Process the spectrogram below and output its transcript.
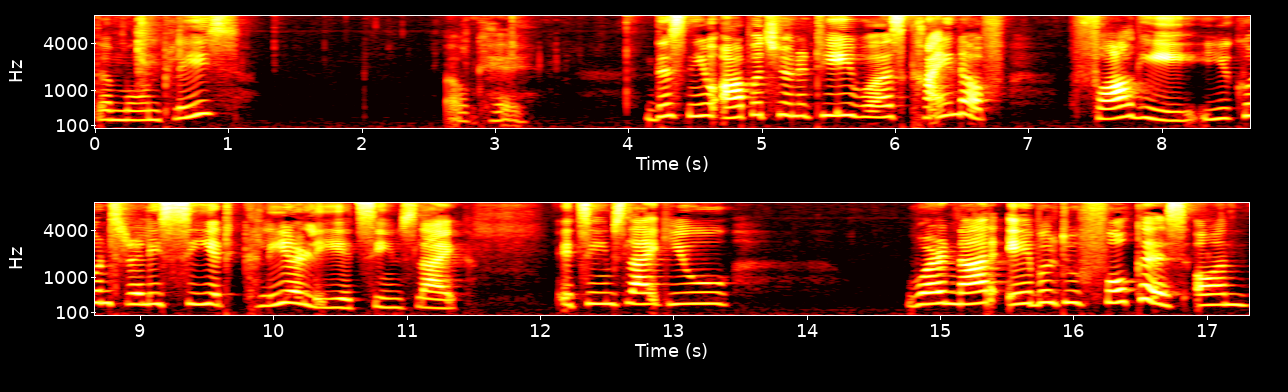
The moon please. Okay. This new opportunity was kind of foggy. You couldn't really see it clearly it seems like. It seems like you were not able to focus on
